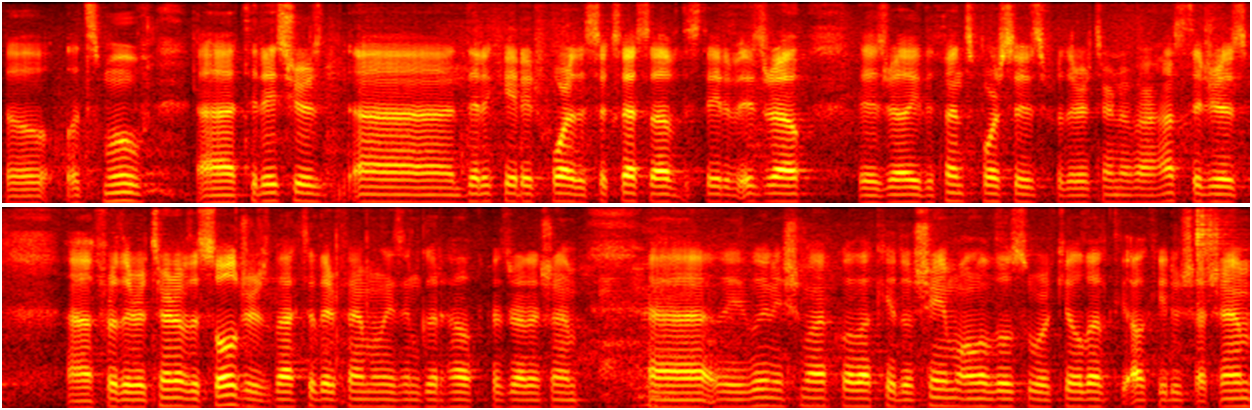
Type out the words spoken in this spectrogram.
so let's move. Uh, today's shiur is uh, dedicated for the success of the state of Israel, the Israeli Defense Forces, for the return of our hostages, uh, for the return of the soldiers back to their families in good health, Bezrat Hashem. Le'ilu nishmat kol kedoshim, all of those who were killed at al Kiddush Hashem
